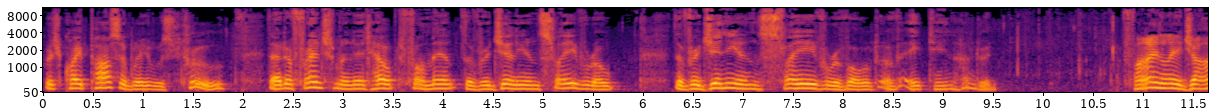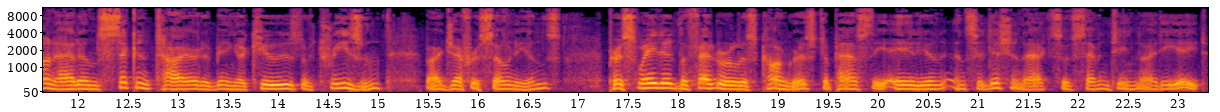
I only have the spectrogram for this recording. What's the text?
which quite possibly was true, that a Frenchman had helped foment the Virginian slave rope, the Virginian slave revolt of 1800. Finally, John Adams, sick and tired of being accused of treason by Jeffersonians, persuaded the Federalist Congress to pass the Alien and Sedition Acts of 1798.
